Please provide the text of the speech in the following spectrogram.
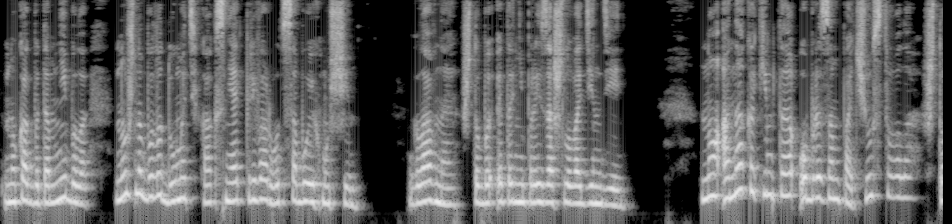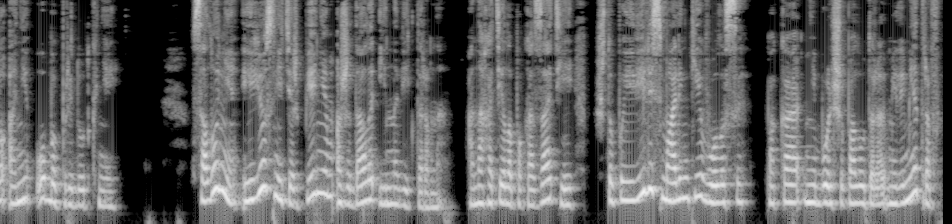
Но как бы там ни было, нужно было думать, как снять приворот с обоих мужчин. Главное, чтобы это не произошло в один день. Но она каким-то образом почувствовала, что они оба придут к ней. В салоне ее с нетерпением ожидала Инна Викторовна. Она хотела показать ей, что появились маленькие волосы, Пока не больше полутора миллиметров,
